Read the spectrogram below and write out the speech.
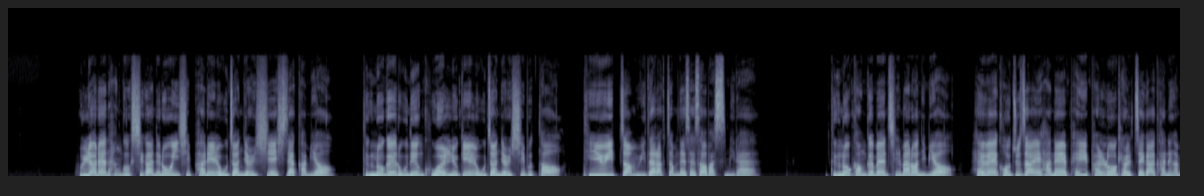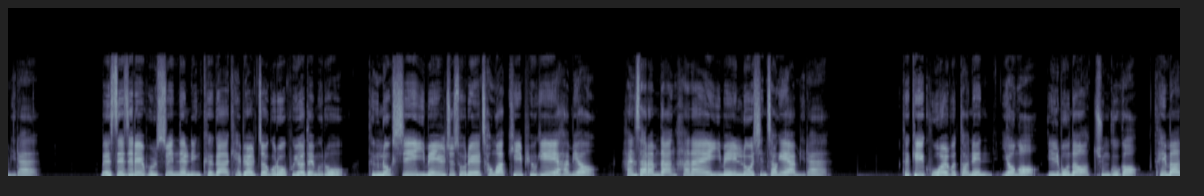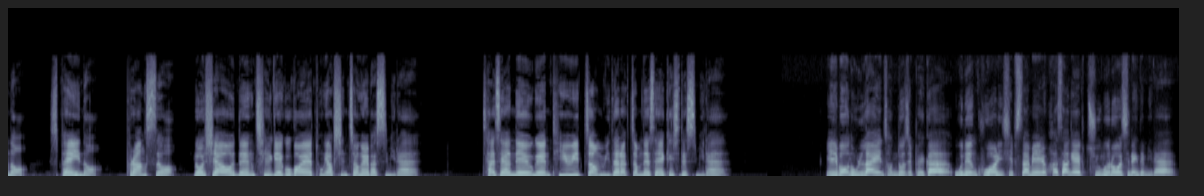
훈련은 한국 시간으로 28일 오전 10시에 시작하며 등록은 오는 9월 6일 오전 10시부터 tue.위다락점넷에서 받습니다. 등록 헌금은 7만 원이며 해외 거주자에 한해 페이팔로 결제가 가능합니다. 메시지를 볼 수 있는 링크가 개별적으로 부여되므로 등록 시 이메일 주소를 정확히 표기해야 하며 한 사람당 하나의 이메일로 신청해야 합니다. 특히 9월부터는 영어, 일본어, 중국어, 대만어, 스페인어, 프랑스어, 러시아어 등 7개 국어의 통역 신청을 받습니다. 자세한 내용은 tue.위다락.net에 게시됐습니다. 일본 온라인 전도 집회가 오는 9월 23일 화상앱 줌으로 진행됩니다.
